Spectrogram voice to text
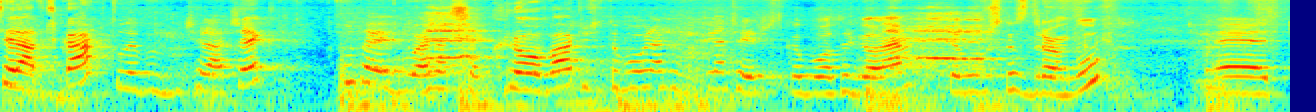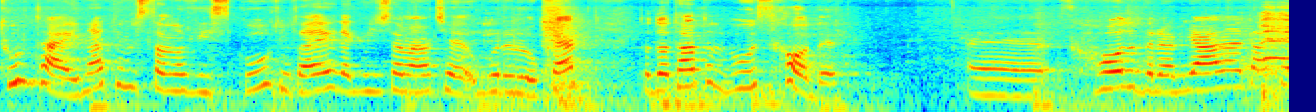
cielaczka, tutaj był cielaczek. Tutaj była zawsze krowa, oczywiście to było inaczej, inaczej wszystko było zrobione, to było wszystko z drągów. E, tutaj, na tym stanowisku, tutaj, jak widzicie, macie u góry lukę, to dotąd były schody. E, schody drewniane takie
